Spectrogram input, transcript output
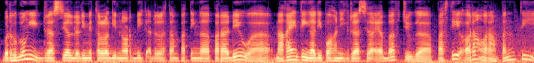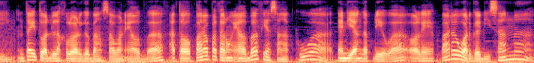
Berhubung Yggdrasil dari mitologi Nordik adalah tempat tinggal para dewa, maka yang tinggal di pohon Yggdrasil Elbaf juga pasti orang-orang penting. Entah itu adalah keluarga bangsawan Elbaf atau para petarung Elbaf yang sangat kuat, yang dianggap dewa oleh para warga di sana.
